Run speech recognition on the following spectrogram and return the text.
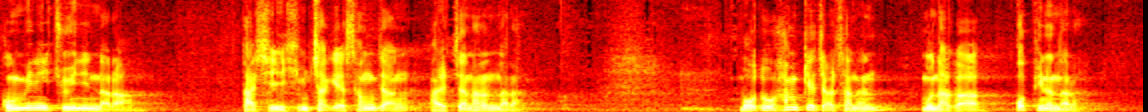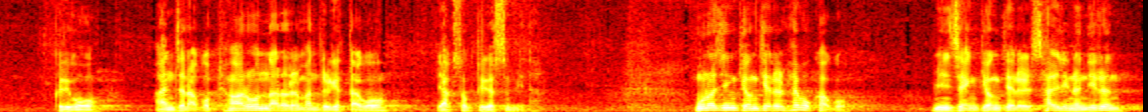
국민이 주인인 나라 다시 힘차게 성장 발전하는 나라 모두 함께 잘 사는 문화가 꽃피는 나라 그리고 안전하고 평화로운 나라를 만들겠다고 약속드렸습니다. 무너진 경제를 회복하고 민생 경제를 살리는 일은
